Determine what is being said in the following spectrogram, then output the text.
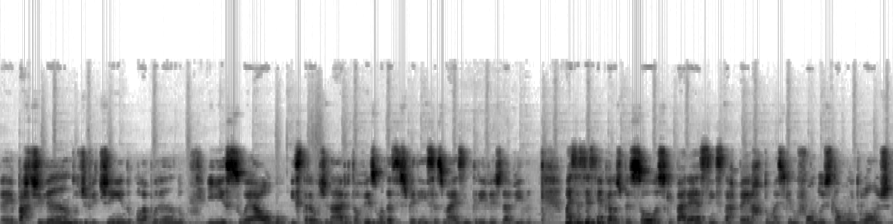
é, partilhando, dividindo, colaborando, e isso é algo extraordinário, talvez uma das experiências mais incríveis da vida. Mas existem aquelas pessoas que parecem estar perto, mas que no fundo estão muito longe.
